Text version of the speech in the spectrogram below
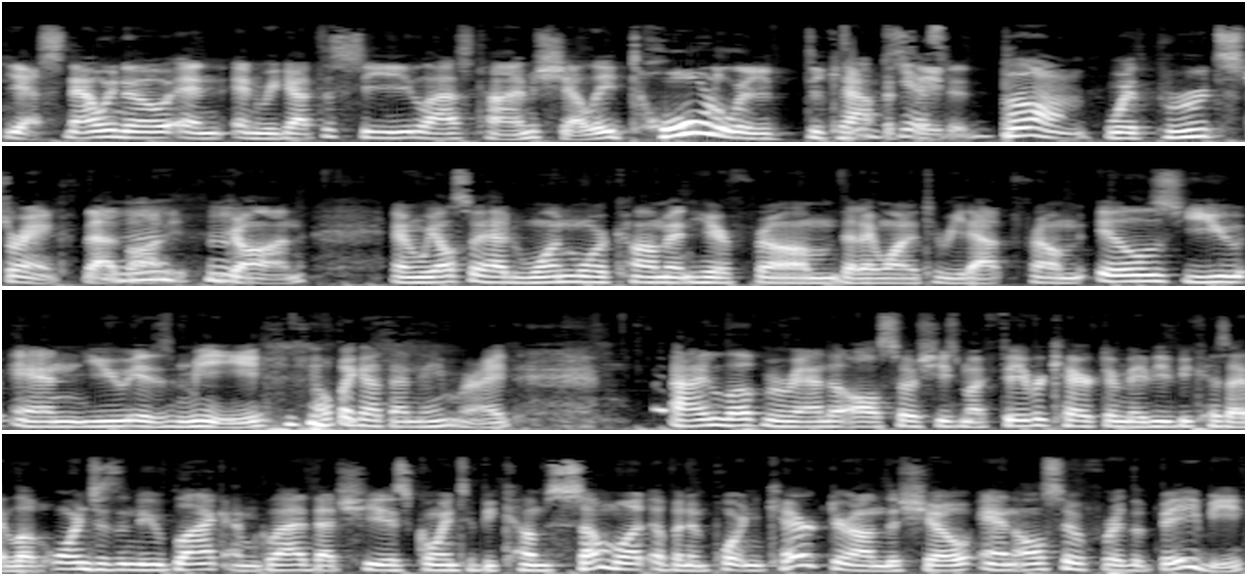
Yes, now we know, and, and we got to see last time Shelley totally Just decapitated boom. with brute strength, that body mm-hmm. gone. And we also had one more comment here from that I wanted to read out from Ills You and You is Me. I hope I got that name right. I love Miranda also. She's my favorite character, maybe because I love Orange is the New Black. I'm glad that she is going to become somewhat of an important character on the show and also for the baby.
